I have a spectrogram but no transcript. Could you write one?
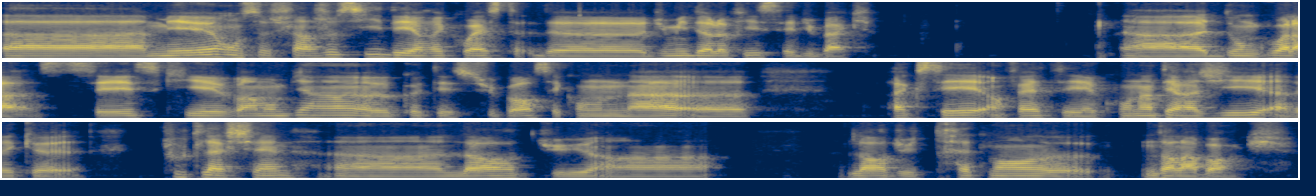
mais on se charge aussi des requests du middle office et du back. donc voilà, c'est ce qui est vraiment bien côté support, c'est qu'on a accès en fait et qu'on interagit avec euh, toute la chaîne euh, lors, du, lors du traitement euh, dans la banque.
